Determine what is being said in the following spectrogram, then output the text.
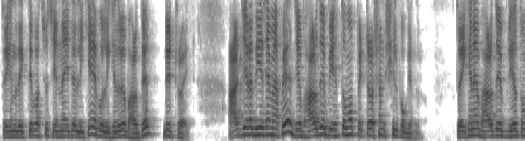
তো এখানে দেখতে পাচ্ছ, চেন্নাইটা লিখে এবং লিখে দেবে ভারতের ডেট্রয়েট। আর যেটা দিয়েছে ম্যাপে, যে ভারতের বৃহত্তম পেট্রোশন শিল্পকেন্দ্র। তো এখানে ভারতের বৃহত্তম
